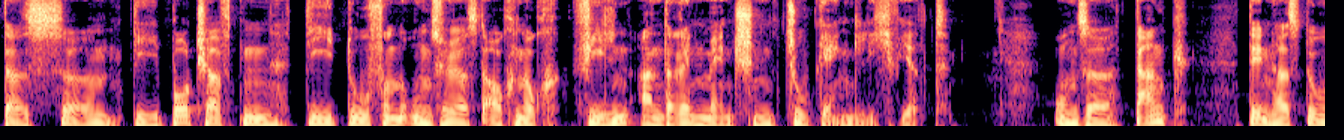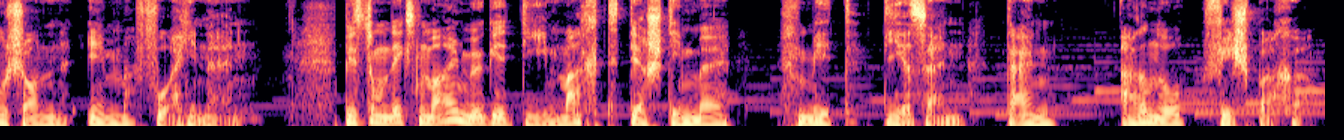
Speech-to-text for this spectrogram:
dass äh, die Botschaften, die du von uns hörst, auch noch vielen anderen Menschen zugänglich wird. Unser Dank, den hast du schon im Vorhinein. Bis zum nächsten Mal möge die Macht der Stimme mit dir sein. Dein Arno Fischbacher.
